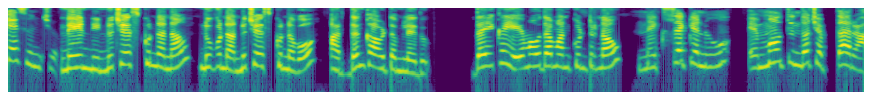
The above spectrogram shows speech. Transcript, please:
చేసి ఉంచు నేను నిన్ను చేసుకున్నానా? నువ్వు నన్ను చేసుకున్నావో అర్థం కావటం లేదు. దయక ఏమవుదాం అనుకుంటున్నావు? నెక్స్ట్ సెకండ్ ఏమవుతుందో చెప్తారా?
